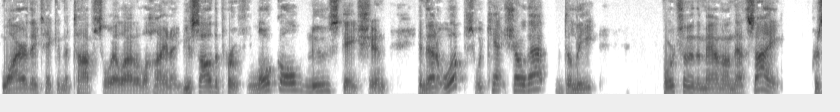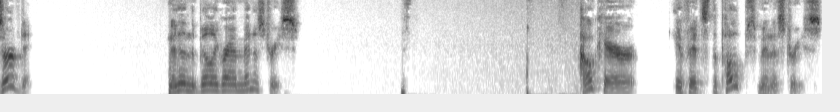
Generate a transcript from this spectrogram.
Why are they taking the topsoil out of Lahaina? You saw the proof. Local news station, and then whoops, we can't show that. Delete. Fortunately, the man on that site preserved it. And then the Billy Graham Ministries. I don't care if it's the Pope's ministries.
